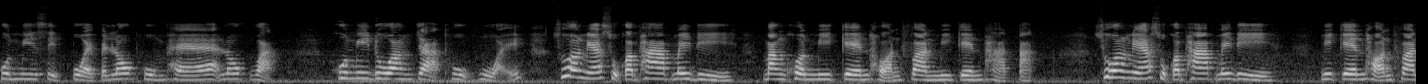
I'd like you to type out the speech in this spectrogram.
คุณมีสิทธิ์ป่วยเป็นโรคภูมิแพ้โรคหวัด คุณมีดวงจะถูกหวย ช่วงนี้สุขภาพไม่ดี บางคนมีเกณฑ์ถอนฟัน มีเกณฑ์ผ่าตัด ช่วงนี้สุขภาพไม่ดี มีเกณฑ์ถอนฟัน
